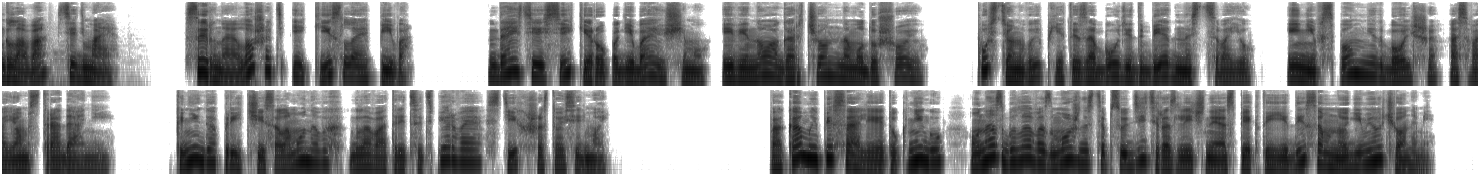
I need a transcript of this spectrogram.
Глава 7. Сырная лошадь и кислое пиво. Дайте сикеру погибающему и вино огорченному душою. Пусть он выпьет и забудет бедность свою и не вспомнит больше о своем страдании. Книга притчи Соломоновых, глава 31, стих 6-7. Пока мы писали эту книгу, у нас была возможность обсудить различные аспекты еды со многими учеными.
